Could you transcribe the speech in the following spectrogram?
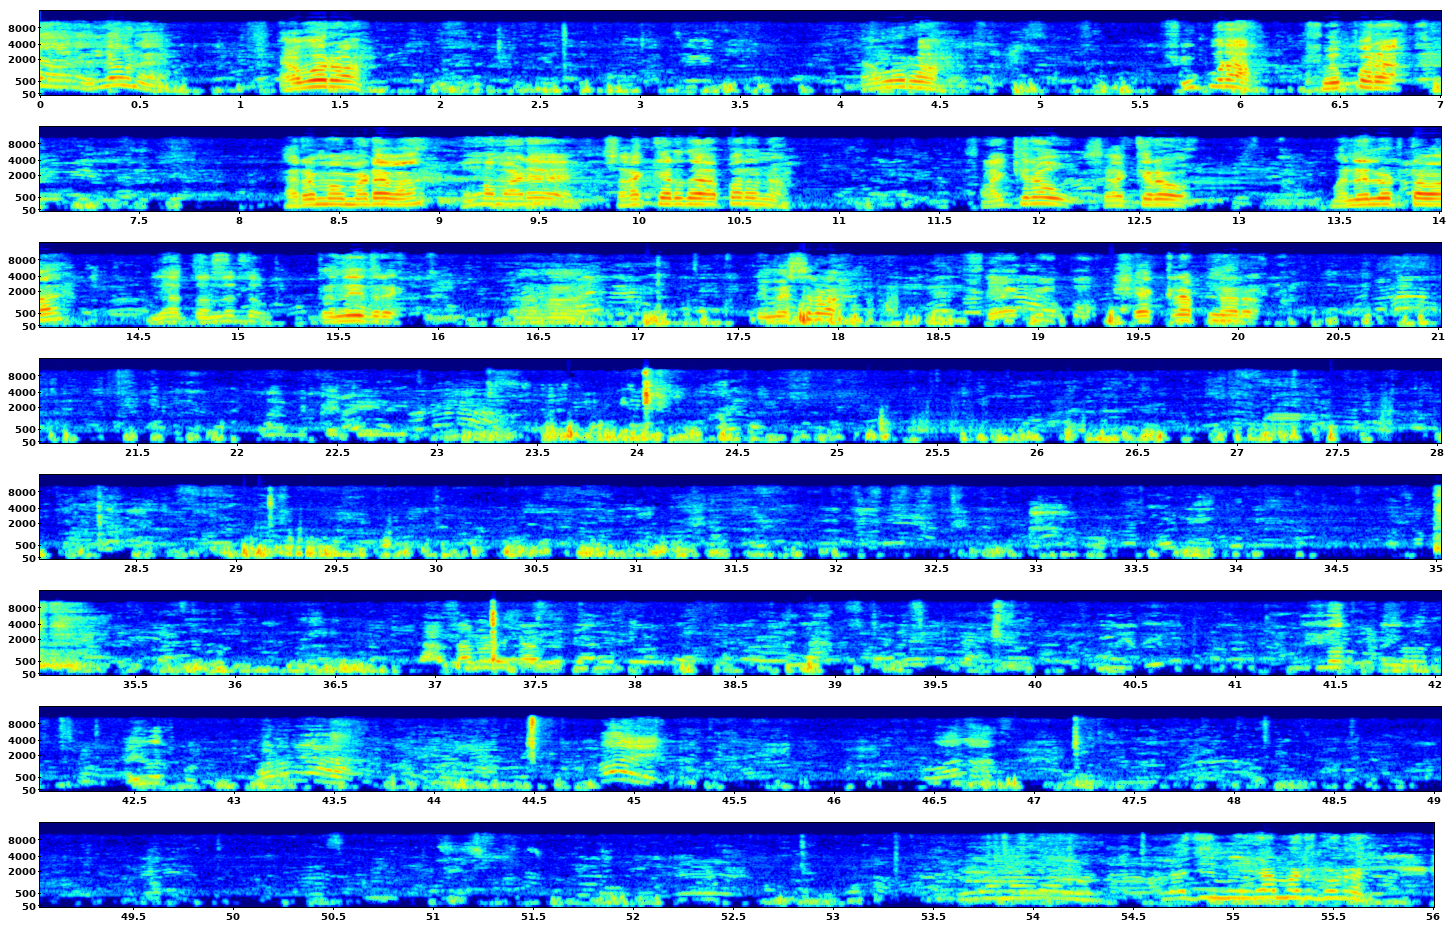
ಯಾವೂರು? ಯಾವೂರು? ಶಿವಪುರ? ಶಿವಪುರ. ಆರಾಮ ಮಾಡ್ಯಾವ? ಹ್ಞೂ ಮಾಡೇವೆ ಸಾಕಿರದ ವ್ಯಾಪಾರನ? ಸಾಕಿರವು. ಸಾಕಿರವು. ಮನೇಲಿ ಹುಟ್ಟವ? ಇಲ್ಲ ತಂದದ್ದು. ತಂದಿದ್ರಿ. ಹಾಂ ಹಾಂ. ನಿಮ್ಮ ಹೆಸರು? ಶೇಖರಪ್ಪನವರು.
